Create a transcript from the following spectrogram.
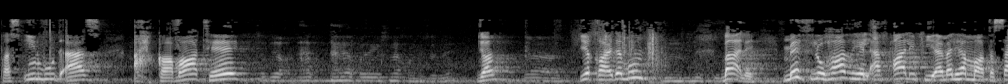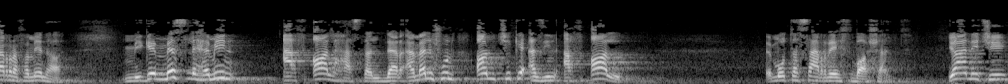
پس این بود از احکامات جان؟ یه قاعده بود بله. مثل هذه الافعال في عملها ما تصرف منها. میگه مثل همین افعال هستند در عملشون آنچه که از این افعال متصرف باشند. یعنی چی؟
